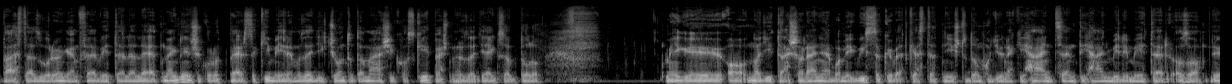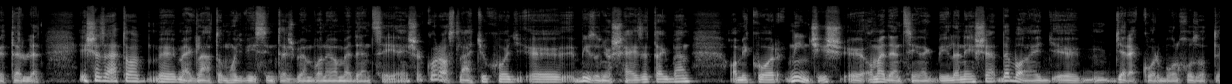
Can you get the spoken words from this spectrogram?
pásztázó röngen felvétellel lehet megnézni, és akkor ott persze kimérem az egyik csontot a másikhoz képest, mert ez egy exakt dolog még a nagyítás arányában még visszakövetkeztetni is tudom, hogy ő neki hány centi, hány milliméter az a terület. És ezáltal meglátom, hogy vízszintesben van-e a medencéje. És akkor azt látjuk, hogy bizonyos helyzetekben, amikor nincs is a medencének billenése, de van egy gyerekkorból hozott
